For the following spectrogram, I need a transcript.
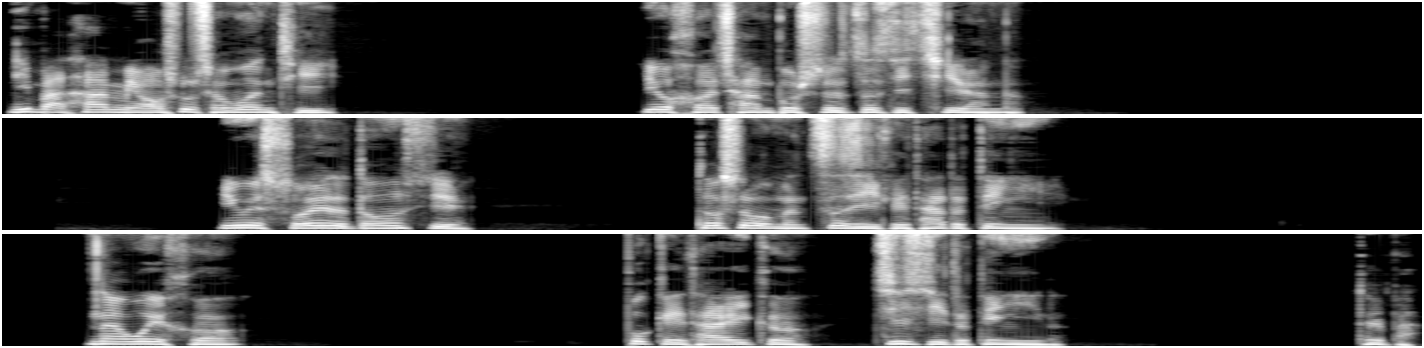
你把它描述成问题，又何尝不是自欺欺人呢？因为所有的东西都是我们自己给它的定义，那为何不给他一个积极的定义呢？对吧？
